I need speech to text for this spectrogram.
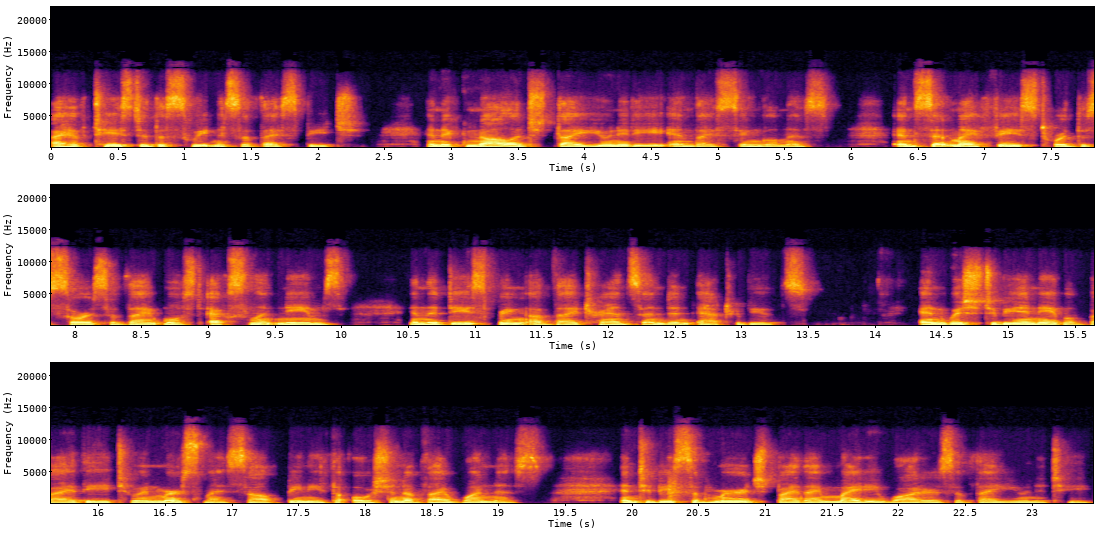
I have tasted the sweetness of thy speech and acknowledged thy unity and thy singleness, and set my face toward the source of thy most excellent names and the dayspring of thy transcendent attributes and wish to be enabled by thee to immerse myself beneath the ocean of thy oneness and to be submerged by thy mighty waters of thy unity.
